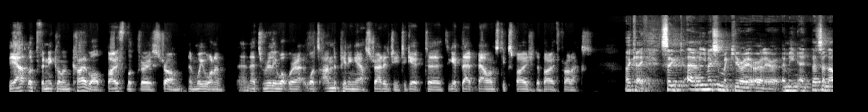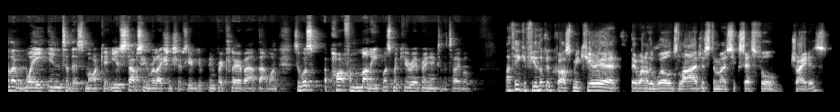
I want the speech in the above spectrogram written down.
the outlook for nickel and cobalt both look very strong, and we want to, and that's really what we're at, what's underpinning our strategy to get to, to get that balanced exposure to both products. Okay, so um, you mentioned Mercuria earlier. I mean, uh, that's another way into this market. You're establishing relationships. You, have been very clear about that one. So, what's apart from money, what's Mercuria bringing to the table? I think if you look across Mercuria, they're one of the world's largest and most successful traders.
